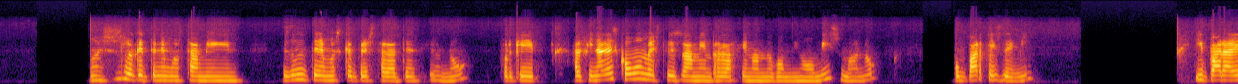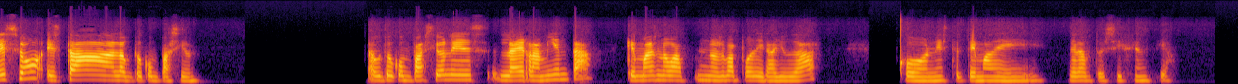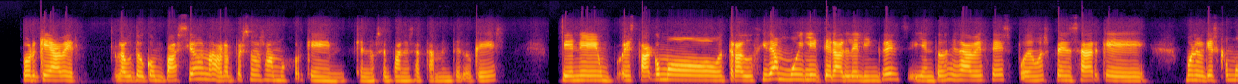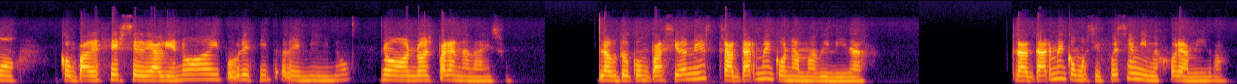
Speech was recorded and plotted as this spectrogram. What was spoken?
¿No? Eso es lo que tenemos también, es donde tenemos que prestar atención, ¿no? Porque al final es cómo me estoy también relacionando conmigo misma, ¿no? con partes de mí. Y para eso está la autocompasión. La autocompasión es la herramienta que más nos va, nos va a poder ayudar con este tema de, la autoexigencia. Porque, a ver, la autocompasión, habrá personas a lo mejor que, que no sepan exactamente lo que es. Tiene, está como traducida muy literal del inglés y entonces a veces podemos pensar que, bueno, que es como compadecerse de alguien, no, ay, pobrecita de mí, ¿no? No, no es para nada eso. La autocompasión es tratarme con amabilidad, tratarme como si fuese mi mejor amiga,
